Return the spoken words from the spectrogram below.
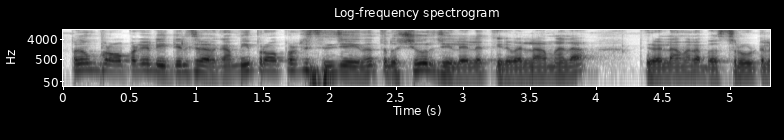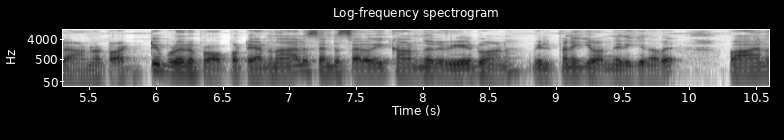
അപ്പോൾ നമുക്ക് പ്രോപ്പർട്ടി ഡീറ്റെയിൽസ് കിടക്കാം ഈ പ്രോപ്പർട്ടി സ്ഥിതി ചെയ്യുന്നത് തൃശ്ശൂർ ജില്ലയിലെ തിരുവല്ലാമല തിരുവല്ലാമല ബസ് റൂട്ടിലാണ് കേട്ടോ. അടിപൊളി ഒരു പ്രോപ്പർട്ടിയാണ് നാല് സെന്റ് സ്ഥലവും ഈ കാണുന്ന ഒരു വീടുമാണ് വിൽപ്പനയ്ക്ക് വന്നിരിക്കുന്നത്. വാഹന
